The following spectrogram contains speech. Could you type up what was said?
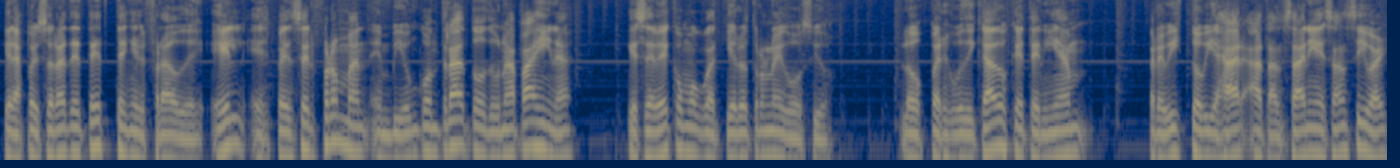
que las personas detecten el fraude. Él, Spencer Froman, envió un contrato de una página que se ve como cualquier otro negocio. Los perjudicados que tenían previsto viajar a Tanzania y Zanzíbar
